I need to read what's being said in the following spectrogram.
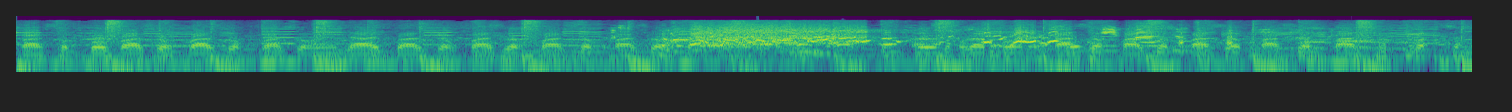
Pasok po, pasok, pasok, pasok ang lahat. Pasok, pasok, pasok, pasok. Pasok lang po. Pasok, pasok, pasok, pasok, pasok, pasok.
